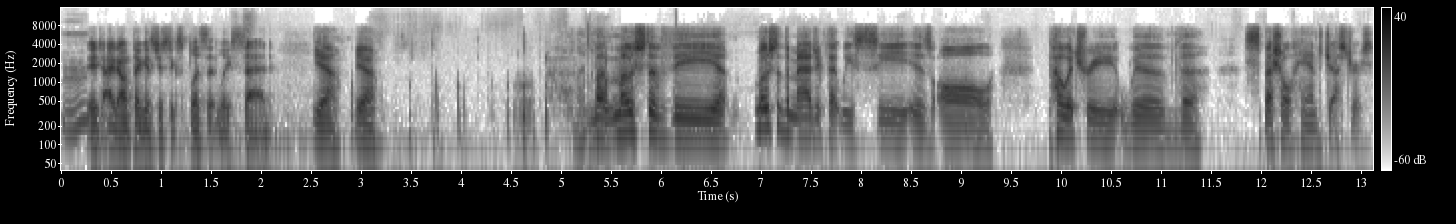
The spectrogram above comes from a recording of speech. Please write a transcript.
Mm-hmm. It, I don't think it's just explicitly said. Yeah, yeah. But most of the most of the magic that we see is all poetry with special hand gestures.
